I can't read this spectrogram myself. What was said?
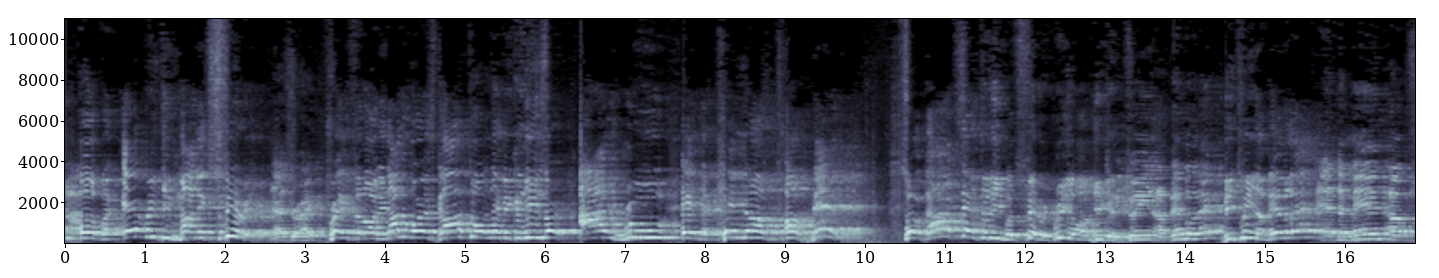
Over every demonic spirit. That's right. Praise the Lord. In other words, God told Nebuchadnezzar, I rule in the kingdom of men. So God sent an evil spirit. Read on, Deacon. Between Abimelech Between Abimelech and the men of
